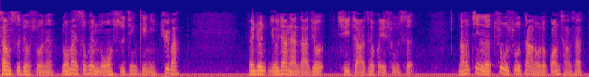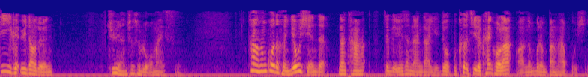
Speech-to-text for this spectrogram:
上司就说呢，罗麦斯会挪时间给你去吧。那就尤加南达就骑脚踏车回宿舍，然后进了住宿大楼的广场上，第一个遇到的人居然就是罗麦斯。他好像过得很悠闲的，那他这个尤加南达也就不客气的开口了啊，能不能帮他补习？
